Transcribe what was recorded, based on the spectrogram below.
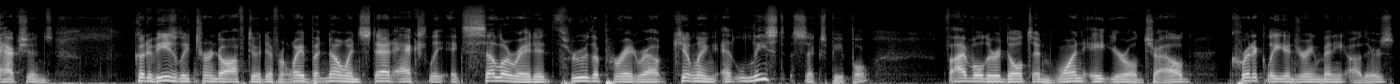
actions, could have easily turned off to a different way, but no, instead actually accelerated through the parade route, killing at least six people, five older adults and one eight year old child, critically injuring many others,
